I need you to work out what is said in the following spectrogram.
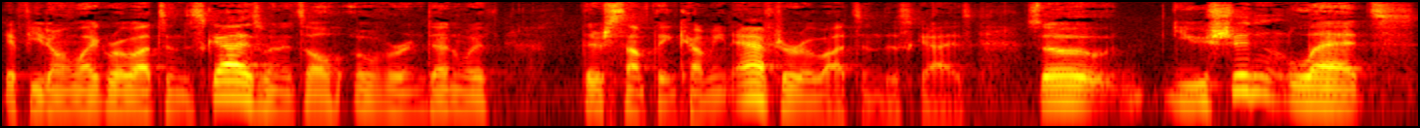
if you don't like Robots in Disguise when it's all over and done with, there's something coming after Robots in Disguise. So you shouldn't let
